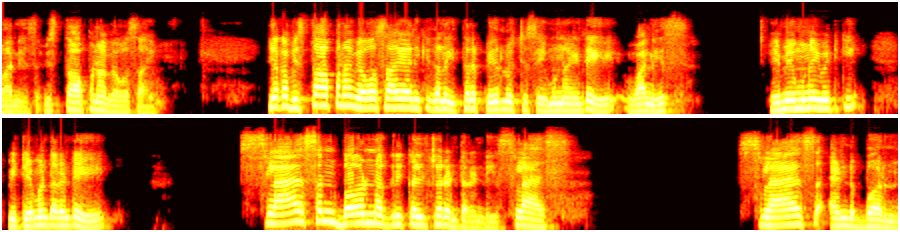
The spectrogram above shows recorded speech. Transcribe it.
వన్ ఇస్ విస్థాపన వ్యవసాయం. ఈ యొక్క విస్థాపన వ్యవసాయానికి గల ఇతర పేర్లు వచ్చేసి ఏమున్నాయంటే వన్ ఇస్ ఏమేమున్నాయి వీటికి? వీటి ఏమంటారంటే స్లాష్ అండ్ బర్న్ అగ్రికల్చర్ అంటారండి. Slash slash and burn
